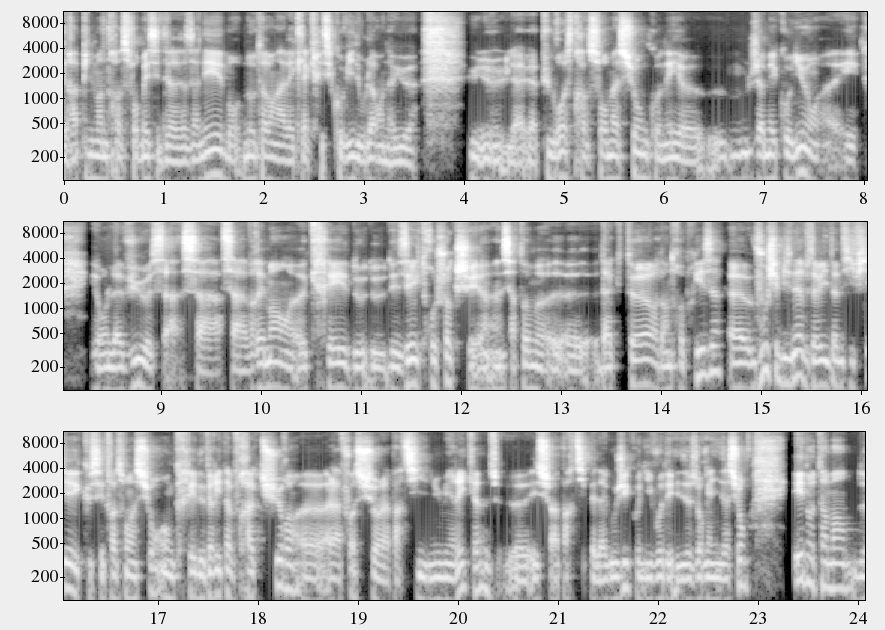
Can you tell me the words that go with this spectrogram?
rapidement transformée ces dernières années, bon, notamment avec la crise Covid où là on a eu euh, la, plus grosse transformation qu'on ait euh, jamais connue et, on l'a vu, ça, a vraiment créé de, de, des électrochocs chez un certain nombre d'acteurs, d'entreprises. vous, chez Business, vous avez identifié que ces transformations ont créé de véritables fractures à la fois sur la partie numérique hein, et sur la partie pédagogique au niveau des, des organisations et notamment de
